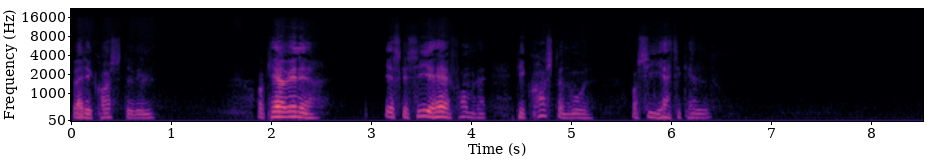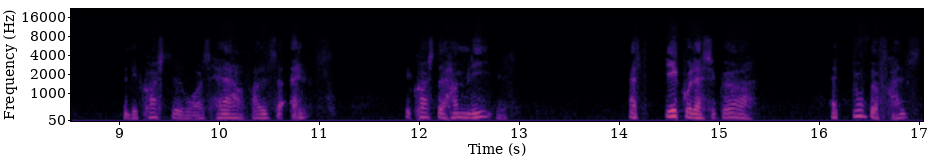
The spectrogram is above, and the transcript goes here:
hvad det koste vil. Og kære venner, jeg skal sige her i formiddag, det koster noget at sige ja til kaldet. Men det kostede vores herre frelser alt. Det kostede ham livet. At det kunne lade sig gøre. At du blev frelst.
